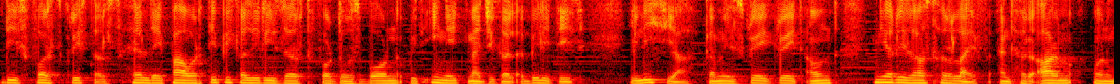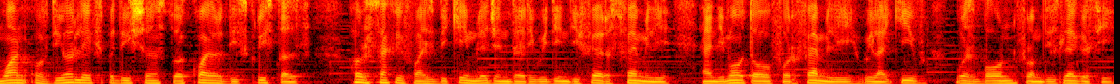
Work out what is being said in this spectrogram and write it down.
These first crystals held a power typically reserved for those born with innate magical abilities. Elysia, Camille's great great aunt, nearly lost her life and her arm on one of the early expeditions to acquire these crystals. Her sacrifice became legendary within the Ferros family, and the motto for family will I give was born from this legacy.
